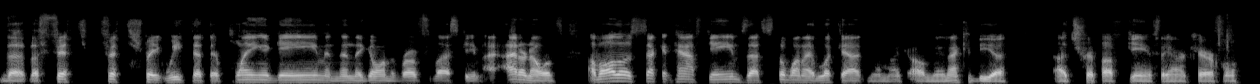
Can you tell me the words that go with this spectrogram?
the the fifth fifth straight week that they're playing a game and then they go on the road for the last game. I, I don't know. Of, of all those second half games that's the one i look at and i'm like oh man that could be a, a trip off game if they aren't careful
